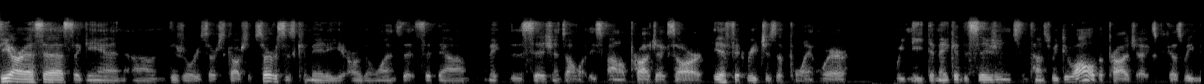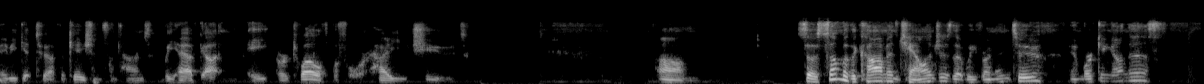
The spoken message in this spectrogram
DRSS, again, um, Digital Research Scholarship Services Committee are the ones that sit down, make the decisions on what these final projects are. If it reaches a point where we need to make a decision, sometimes we do all the projects because we maybe get two applications. Sometimes we have gotten eight or 12 before. How do you choose? Um, so some of the common challenges that we've run into in working on this,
